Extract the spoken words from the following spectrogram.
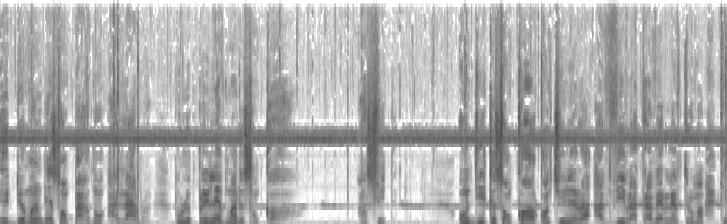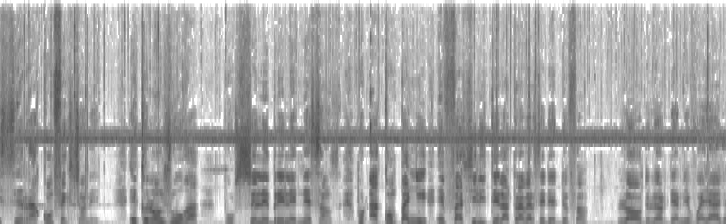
et demander son pardon à l'arbre pour le prélèvement de son corps. Ensuite, on dit que son corps continuera à vivre à travers l'instrument qui sera confectionné et que l'on jouera pour célébrer les naissances, pour accompagner et faciliter la traversée des défunts lors de leur dernier voyage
